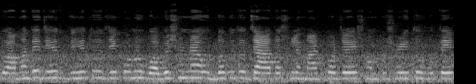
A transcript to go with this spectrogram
তো আমাদের যেহেতু যেহেতু যে কোনো গবেষণা উদ্ভাবিত জাত আসলে মাঠ পর্যায়ে সম্প্রসারিত হতে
